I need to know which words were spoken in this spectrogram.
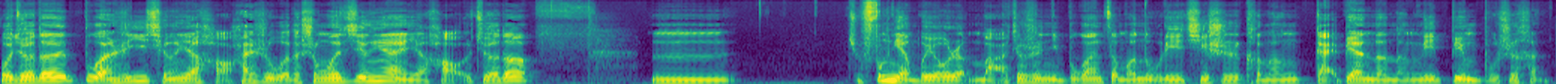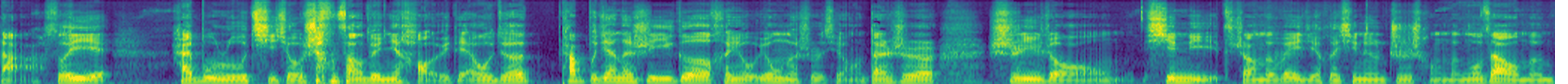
我觉得不管是疫情也好，还是我的生活经验也好，觉得，嗯，就风险不由人吧。就是你不管怎么努力，其实可能改变的能力并不是很大，所以。还不如祈求上苍对你好一点。我觉得它不见得是一个很有用的事情，但是是一种心理上的慰藉和心灵支撑，能够在我们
